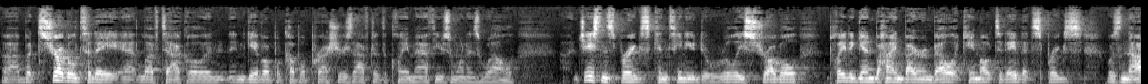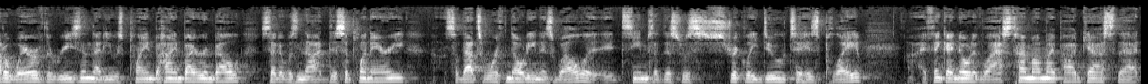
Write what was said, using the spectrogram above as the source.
Uh, but struggled today at left tackle and, and, gave up a couple pressures after the Clay Matthews one as well. Uh, Jason Spriggs continued to really struggle. Played again behind Byron Bell. It came out today that Spriggs was not aware of the reason that he was playing behind Byron Bell. Said it was not disciplinary. So that's worth noting as well. It, it seems that this was strictly due to his play. I think I noted last time on my podcast that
